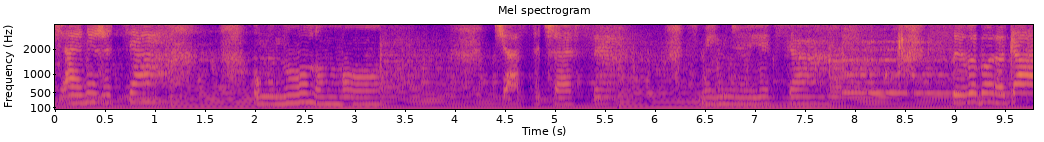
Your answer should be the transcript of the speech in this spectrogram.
Звичайне життя у минулому. Час тече все, змінюється, сива борода,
